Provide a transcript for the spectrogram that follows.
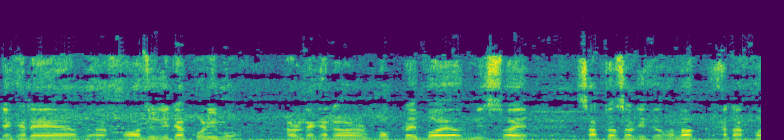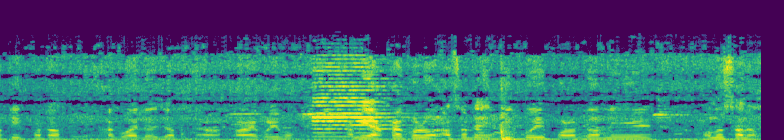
তেখেতে সহযোগিতা কৰিব। আৰু তেখেতৰ বক্তব্যই নিশ্চয় ছাত্ৰ ছাত্ৰীসকলক এটা সঠিক পথত আগুৱাই লৈ যোৱাত সহায় কৰিব। আমি আশা কৰোঁ আচলতে ডিগবৈ পৰধ্বনিৰ অনুষ্ঠানত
